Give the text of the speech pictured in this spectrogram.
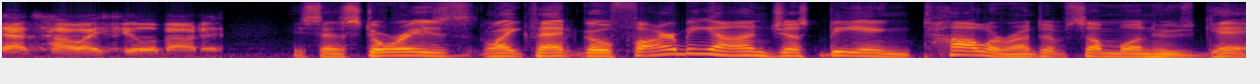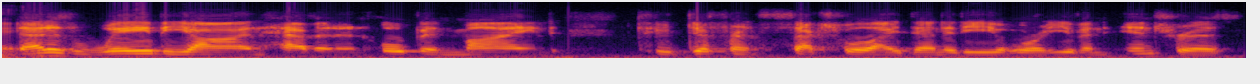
That's how I feel about it. He says stories like that go far beyond just being tolerant of someone who's gay. That is way beyond having an open mind to different sexual identity or even interests.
